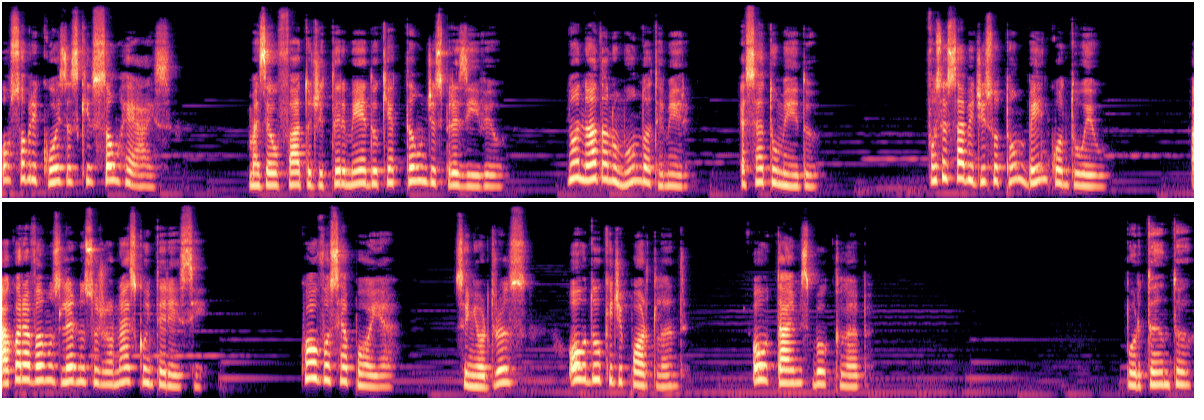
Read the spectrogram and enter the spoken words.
ou sobre coisas que são reais. Mas é o fato de ter medo que é tão desprezível. Não há nada no mundo a temer, exceto o medo. Você sabe disso tão bem quanto eu. Agora vamos ler nossos jornais com interesse. Qual você apoia? Sr. Druce ou Duque de Portland? Ou Times Book Club? Portanto,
